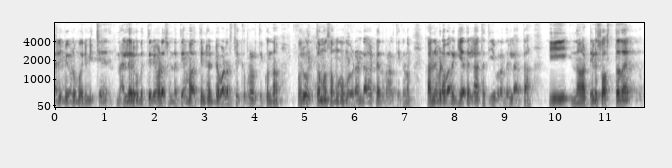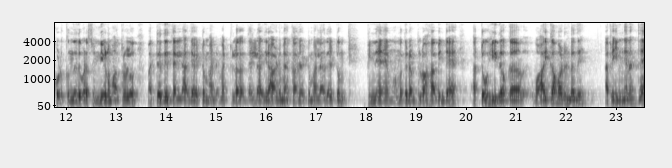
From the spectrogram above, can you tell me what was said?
ആലിമികളും ഒരുമിച്ച് നല്ല രൂപത്തിൽ ഇവിടെ സുന്നത്യമാത്തിന്റെ വളർച്ചയ്ക്ക് പ്രവർത്തിക്കുന്ന ഒരു ഉത്തമ സമൂഹം ഇവിടെ ഉണ്ടാകട്ടെ എന്ന് പ്രാർത്ഥിക്കണം. കാരണം ഇവിടെ വർഗീയതല്ലാത്ത തീവ്രതല്ലാത്ത ഈ നാട്ടിൽ സ്വസ്ഥത കൊടുക്കുന്നത് ഇവിടെ സുന്നികൾ മാത്രമേ ഉള്ളൂ. മറ്റത് തെല്ലാജായിട്ടും മറ്റുള്ള തെല്ലാജിൽ ആട് മേക്കാനായിട്ടും അല്ലാതായിട്ടും പിന്നെ മുഹമ്മദ് അബ്ദുൽ വഹാബിന്റെ അത്തൗഹീദൊക്കെ വായിക്കാൻ പാടുണ്ടത്. അപ്പോൾ ഇങ്ങനത്തെ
